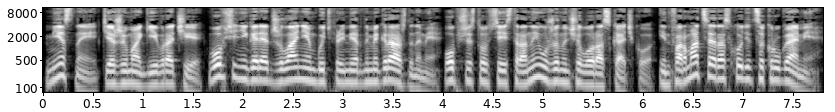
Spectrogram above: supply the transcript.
Местные, те же маги и врачи, вовсе не горят желанием быть примерными гражданами. Общество всей страны уже начало раскачку. Информация расходится кругами.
